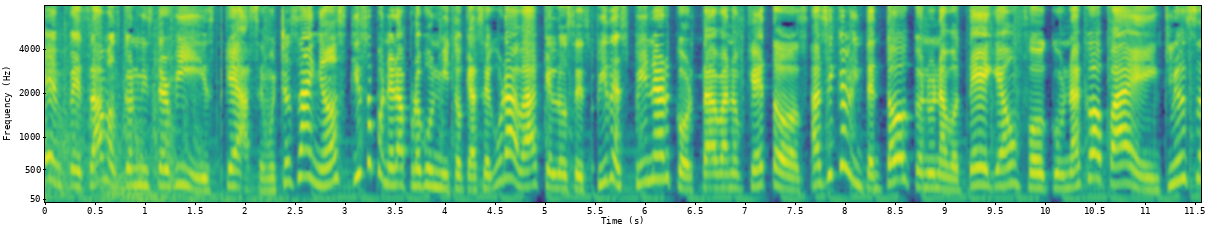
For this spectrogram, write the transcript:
Empezamos con MrBeast, que hace muchos años quiso poner a prueba un mito que aseguraba que los Speed Spinner cortaban objetos, así que lo intentó con una botella, un foco, una copa e incluso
